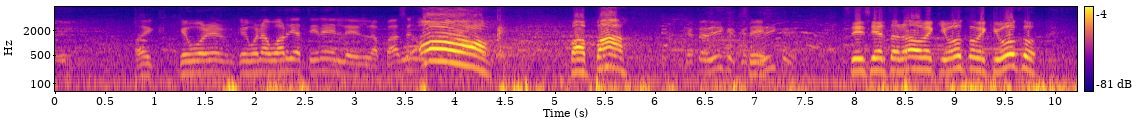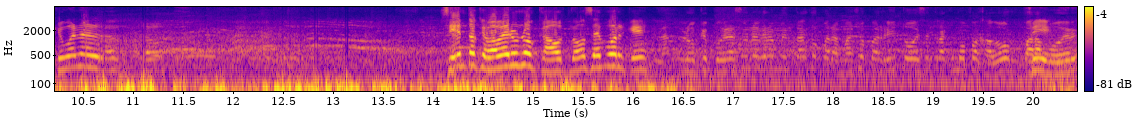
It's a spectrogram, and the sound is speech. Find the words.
sí. Ay, qué buena, qué buena guardia tiene el de La Paz. ¡Oh! Papá. ¿Qué te dije? ¿Qué te dije? Sí, cierto, no, me equivoco, me equivoco. Qué buena. Siento que va a haber un knockout, no sé por qué. La- lo que podría ser una gran ventaja para Macho Parrito es entrar como fajador para Sí. poder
